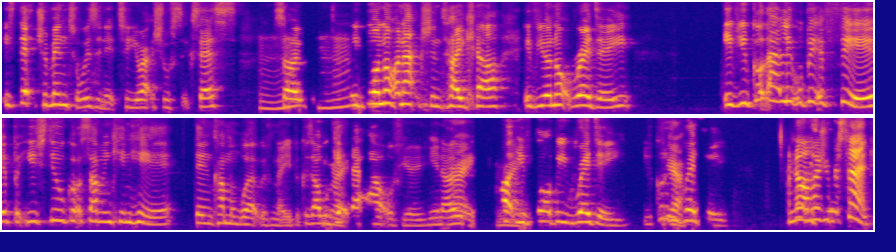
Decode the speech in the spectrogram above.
it's detrimental, isn't it, to your actual success? Mm-hmm, so mm-hmm. if you're not an action taker, if you're not ready, if you've got that little bit of fear, but you've still got something in here, then come and work with me because I will right. get that out of you, you know. Right, but right. you've got to be ready. You've got to yeah. be ready. No, hundred percent,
